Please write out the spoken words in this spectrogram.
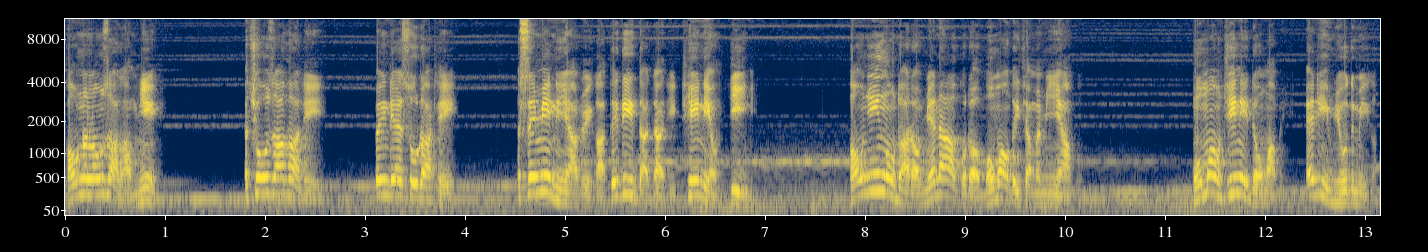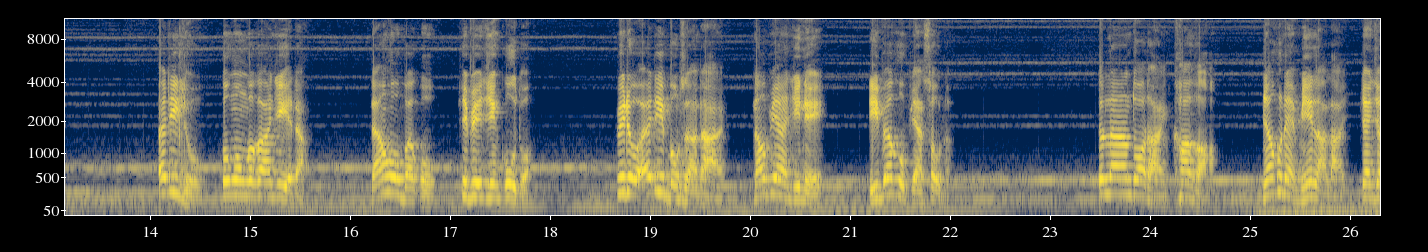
ခေါင်းနှလုံးစာလောင်မြင့်အချိုးစားကလေပိန်တဲဆိုတာထိအစင်းမြင့်နေရတွေကတိတိတတာကြီးထင်းနေအောင်ကြည်နေခေါင်းကြီးငုံတာတော့မျက်နှာကတော့မုံမောင်သိချာမမြင်ရဘူးမုံမောင်ကြီးနေတုန်းမှပဲအဲ့ဒီမျိုးသမီးကအဲ့ဒီလိုကုံကုံကကန်းကြီးအတာလမ်းဟိုဘက်ကို ဖြည်းဖြည်းချင်းကူးသွားပြီးတော့အဲ့ဒီပုံစံအတိုင်းနောက်ပြန်ကြီးနေဒီဘက်ကိုပြန်ဆုတ်လာတလန်းသွားတိုင်းခါကမြောက်ခနဲ့မြင်းလာလိုက်ပြန်ချ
